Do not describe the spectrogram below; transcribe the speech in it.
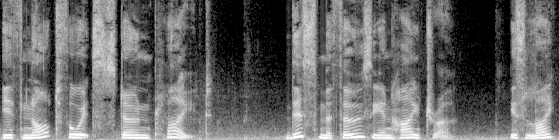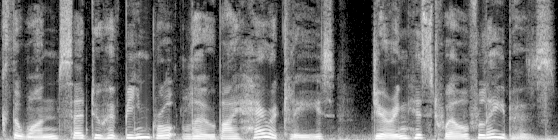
If not for its stone plight, this Methosian hydra is like the one said to have been brought low by Heracles during his twelve labours.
